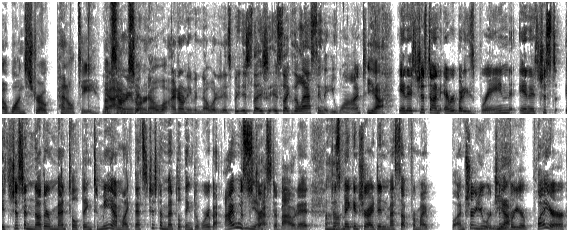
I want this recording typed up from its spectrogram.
a one stroke penalty of I some don't sort. even know. I don't even know what it is, but it's like it's like the last thing that you want. Yeah. and it's just on everybody's brain, and it's just it's just another mental thing to me. I'm like, that's just a mental thing to worry about. I was stressed about it, just uh-huh. making sure I didn't mess up for my. I'm sure you were too. Yeah. for your player.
